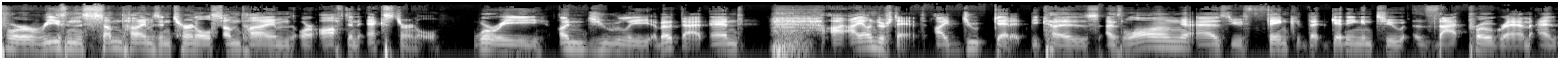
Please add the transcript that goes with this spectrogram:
for reasons sometimes internal, sometimes or often external, worry unduly about that. And I, I understand. I do get it because as long as you think that getting into that program and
